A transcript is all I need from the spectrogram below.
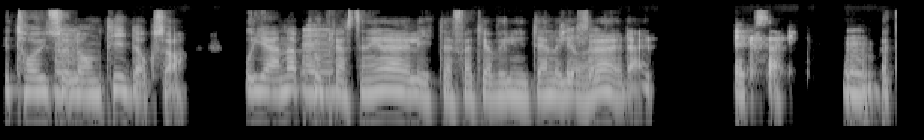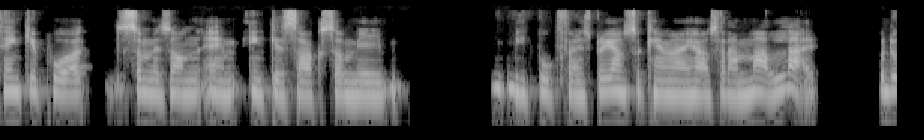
det tar ju så Mm. lång tid också. Och gärna Mm. prokrastinera det lite för att jag vill ju inte heller Precis. göra det där. Exakt. Mm. Jag tänker på som en sån en enkel sak som i mitt bokföringsprogram så kan man ju ha sådana mallar. Och då,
